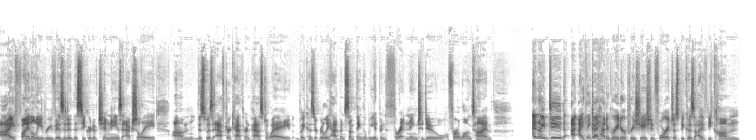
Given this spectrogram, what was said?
I finally revisited The Secret of Chimneys, actually. Um, this was after Catherine passed away because it really had been something that we had been threatening to do for a long time. And I did, I, I think I had a greater appreciation for it just because I've become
